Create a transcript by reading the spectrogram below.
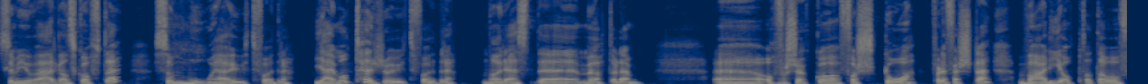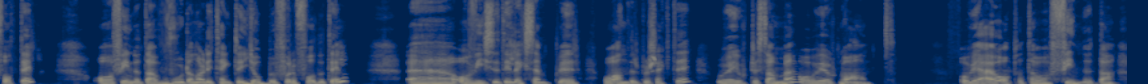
som jo er ganske ofte, så må jeg utfordre. Jeg må tørre å utfordre når jeg eh, møter dem. Eh, og forsøke å forstå, for det første, hva er de opptatt av å få til, og finne ut av hvordan har de tenkt å jobbe for å få det til. Eh, og vise til eksempler og andre prosjekter hvor vi har gjort det samme, og vi har gjort noe annet. Og vi er jo opptatt av å finne ut av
